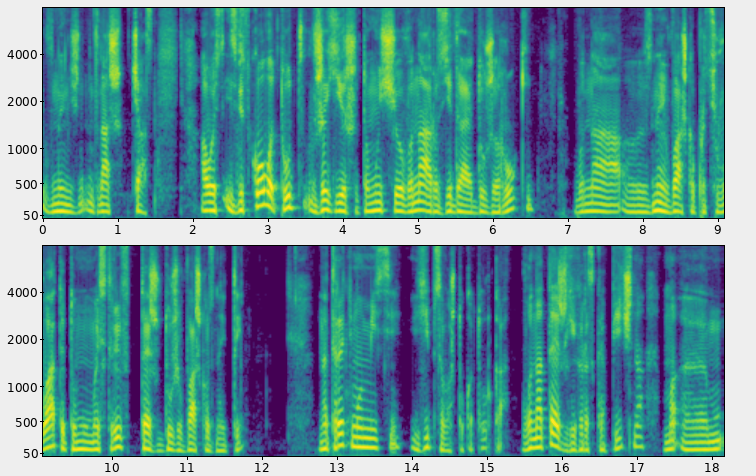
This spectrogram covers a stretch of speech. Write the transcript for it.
в, нинішнь, в наш час. А ось із військово тут вже гірше, тому що вона роз'їдає дуже руки, вона е, з нею важко працювати, тому майстрів теж дуже важко знайти. На третьому місці гіпсова штукатурка. Вона теж гігроскопічна, е,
